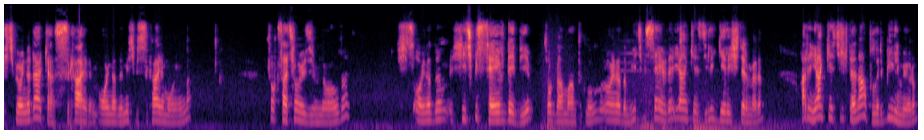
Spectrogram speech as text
hiçbir oyunda derken Skyrim oynadığım hiçbir Skyrim oyununda çok saçma bir cümle oldu. Hiç oynadığım hiçbir save'de diyeyim çok daha mantıklı olur. Oynadığım hiçbir save'de yan kesiciliği geliştirmedim. Hani yan kesicilikte ne yapılır bilmiyorum.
